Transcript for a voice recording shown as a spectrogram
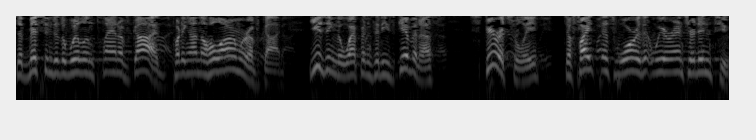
submission to the will and plan of God, putting on the whole armor of God, using the weapons that He's given us spiritually to fight this war that we are entered into.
